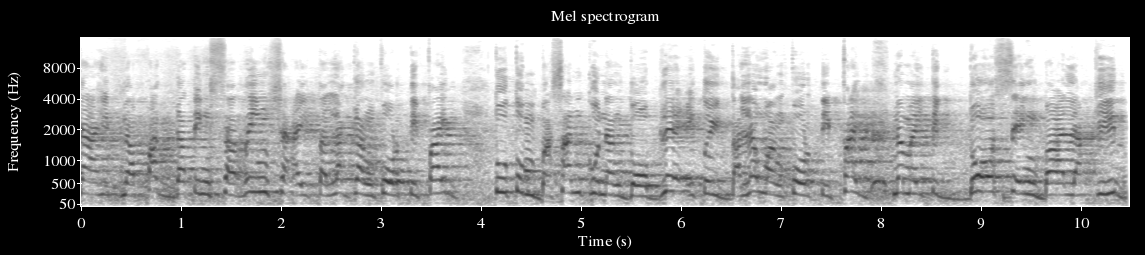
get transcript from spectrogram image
Kahit na pagdating sa ring siya ay talagang 45, tutumbasan ko ng doble. Ito'y dalawang 45 na may tigdoseng balakid.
